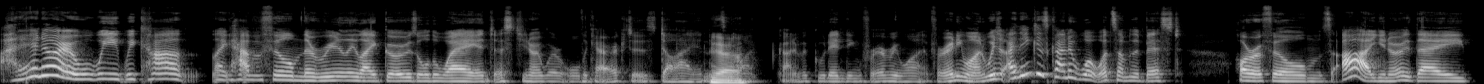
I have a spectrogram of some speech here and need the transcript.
I don't know, we we can't like have a film that really like goes all the way and just you know where all the characters die and it's Yeah. not kind of a good ending for everyone for anyone, which I think is kind of what what some of the best horror films are. You know, they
